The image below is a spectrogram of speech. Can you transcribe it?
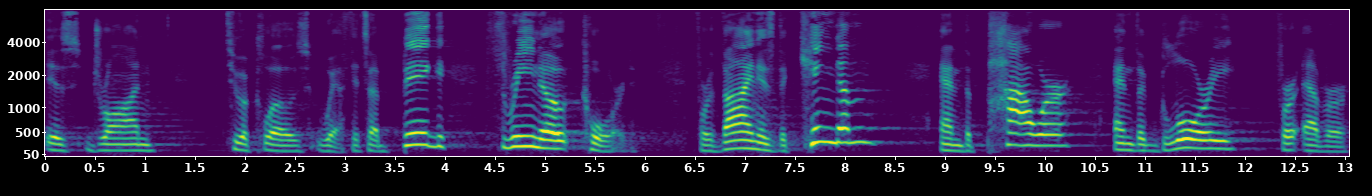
is drawn to a close with. It's a big three note chord. For thine is the kingdom and the power and the glory forever.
